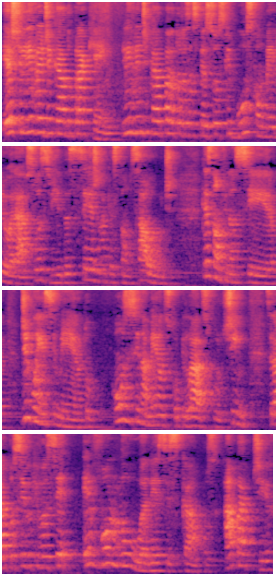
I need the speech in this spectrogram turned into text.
Este livro é indicado para quem? Livro indicado para todas as pessoas que buscam melhorar suas vidas, seja na questão de saúde, questão financeira, de conhecimento. Com os ensinamentos compilados por Tim, será possível que você evolua nesses campos a partir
